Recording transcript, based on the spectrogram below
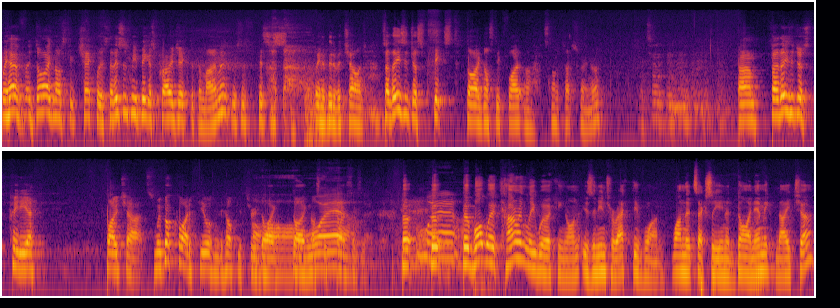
We have a diagnostic checklist. Now, this is my biggest project at the moment. This is this has been a bit of a challenge. So these are just fixed diagnostic flow. Oh, it's not a touchscreen, right? Um, so these are just PDF flow charts. We've got quite a few of them to help you through di- Oh, diagnostic wow. processes. But, Wow. but, but what we're currently working on is an interactive one, one that's actually in a dynamic nature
